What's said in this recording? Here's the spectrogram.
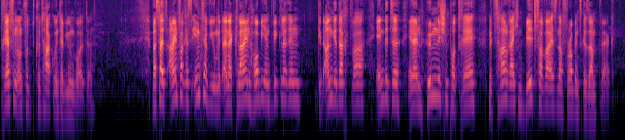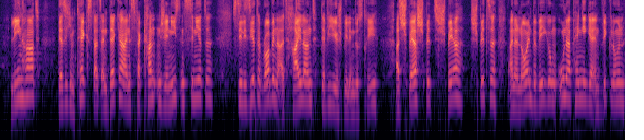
treffen und von Kotaku interviewen wollte. Was als einfaches Interview mit einer kleinen Hobbyentwicklerin angedacht war, endete in einem hymnischen Porträt mit zahlreichen Bildverweisen auf Robins Gesamtwerk. Lienhardt der sich im Text als Entdecker eines verkannten Genies inszenierte, stilisierte Robin als Heiland der Videospielindustrie, als Speerspitz, Speerspitze einer neuen Bewegung unabhängiger Entwicklungen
